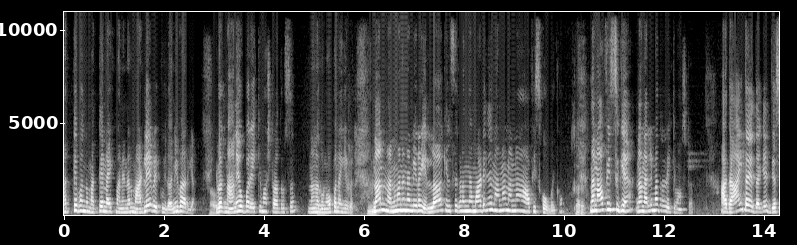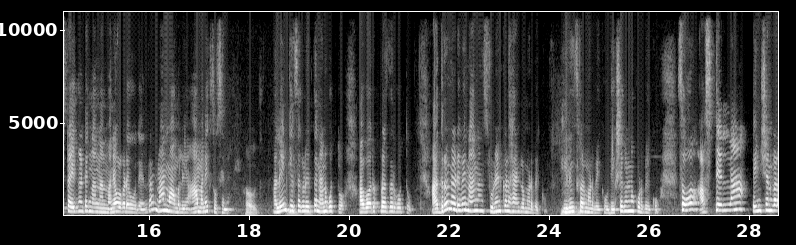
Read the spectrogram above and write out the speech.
ಮತ್ತೆ ಬಂದು ಮತ್ತೆ ನೈಟ್ ಮನೆಯಲ್ಲಿ ಮಾಡಲೇಬೇಕು ಇದು ಅನಿವಾರ್ಯ. ಇವಾಗ ನಾನೇ ಒಬ್ಬ ರೇಖಿ ಮಾಸ್ಟರ್ ಆದ್ರು ಸರ್ ನಾನು ಅದನ್ನ ಓಪನ್ ಆಗಿ ಹೇಳ್ಬೇಕು. ನಾನು ನನ್ನ ಮನೆಯಲ್ಲಿರೋ ಎಲ್ಲ ಕೆಲಸಗಳನ್ನ ಮಾಡಿದ್ರೆ ನಾನು ನನ್ನ ಆಫೀಸ್ಗೆ ಹೋಗ್ಬೇಕು. ನನ್ನ ಆಫೀಸ್ಗೆ ನಾನು ಅಲ್ಲಿ ಮಾತ್ರ ರೇಖಿ ಮಾಸ್ಟರ್. ಅದಾಯ್ತಾ ಇದ್ದಾಗೆ ಜಸ್ಟ್ ಐದು ಗಂಟೆಗೆ ನಾನು ನನ್ನ ಮನೆ ಒಳಗಡೆ ಹೋದೆ ಅಂದ್ರೆ ನಾನು ಮಾಮೂಲಿ ಆ ಮನೆಗೆ ಸೊಸೆನೆ. ಹೌದು. ಅಲ್ಲೇನು ಕೆಲಸಗಳಿರುತ್ತೆ ನನಗೆ ಗೊತ್ತು ಆ ವರ್ಕ್ ಪ್ರೆಸರ್ ಗೊತ್ತು. ಅದರ ನಡುವೆ ನಾನು ನನ್ನ ಸ್ಟೂಡೆಂಟ್ಗಳು ಹ್ಯಾಂಡ್ಲ್ ಮಾಡಬೇಕು ಹೀಲಿಂಗ್ಸ್ಗಳು ಮಾಡಬೇಕು ದೀಕ್ಷೆಗಳನ್ನ ಕೊಡಬೇಕು. ಸೊ ಅಷ್ಟೆಲ್ಲ ಟೆನ್ಷನ್ಗಳ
